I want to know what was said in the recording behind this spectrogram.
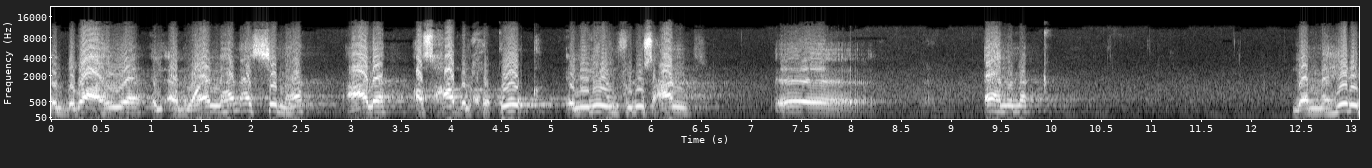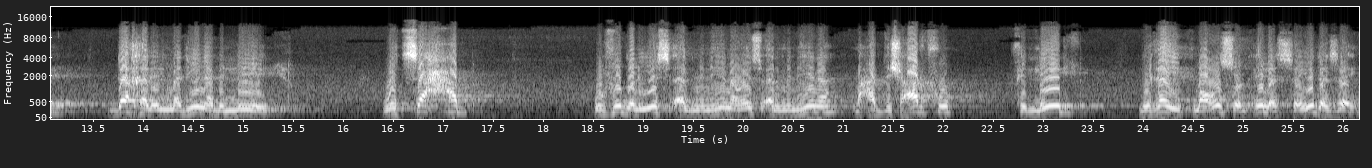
البضاعة هي الأموال هنقسمها على أصحاب الحقوق اللي ليهم فلوس عند أهل مكة. لما هرب دخل المدينة بالليل واتسحب وفضل يسأل من هنا ويسأل من هنا محدش عارفه في الليل لغاية ما وصل إلى السيدة زينب.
